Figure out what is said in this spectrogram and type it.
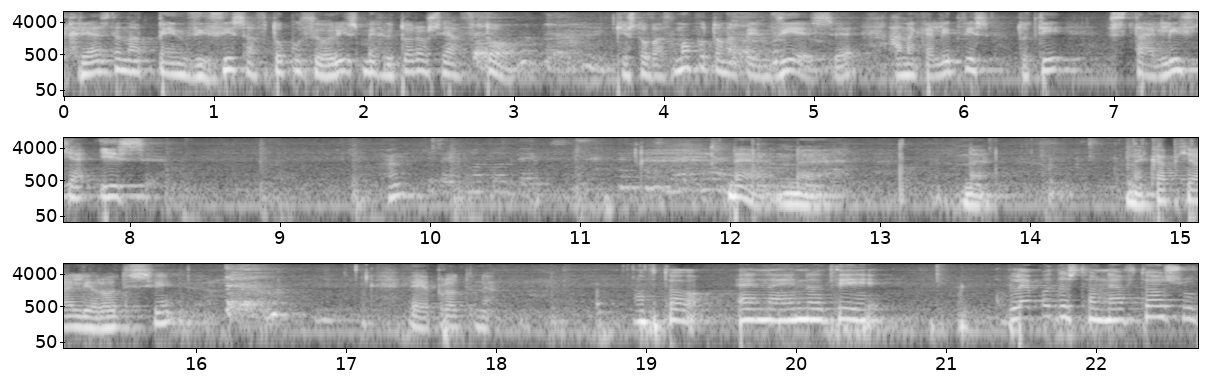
Χρειάζεται να επενδυθείς σε αυτό που θεωρείς μέχρι τώρα ως αυτό. Και στο βαθμό που τον απενδύεσαι, ανακαλύπτεις το τι στα αλήθεια είσαι. Ναι, ναι, ναι. Ναι, κάποια άλλη ερώτηση. Ε, πρώτη, ναι. Αυτό ένα είναι ότι βλέποντας τον εαυτό σου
